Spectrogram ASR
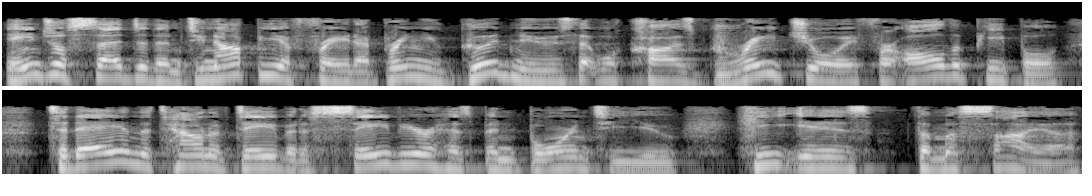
The angel said to them, Do not be afraid. I bring you good news that will cause great joy for all the people. Today in the town of David, a Savior has been born to you. He is the Messiah,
